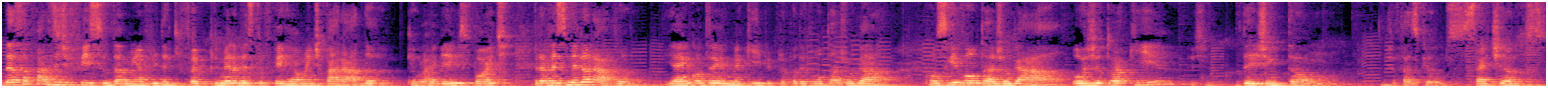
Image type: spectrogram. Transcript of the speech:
dessa fase difícil da minha vida que foi a primeira vez que eu fiquei realmente parada, que eu larguei o esporte para ver se melhorava. E aí encontrei uma equipe para poder voltar a jogar, consegui voltar a jogar. Hoje eu tô aqui, desde então já faz o que uns sete anos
